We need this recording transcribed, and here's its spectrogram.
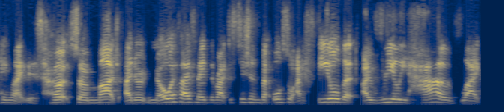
being like, this hurts so much. I don't know if I've made the right decision, but also I feel that I really have. Like,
